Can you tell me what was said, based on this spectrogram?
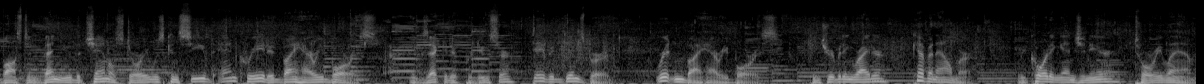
Boston Venue, the channel story, was conceived and created by Harry Boris. Executive producer, David Ginsberg. Written by Harry Boris. Contributing writer, Kevin Almer. Recording engineer, Tori Lamb.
